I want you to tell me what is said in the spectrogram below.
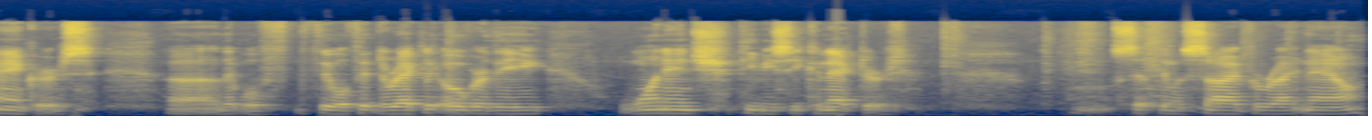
anchors uh, that will, that will fit directly over the one inch PVC connectors. I'll set them aside for right now.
